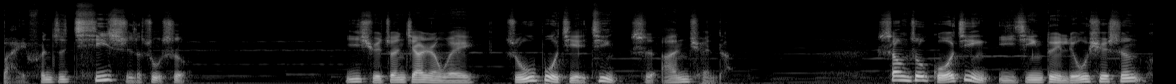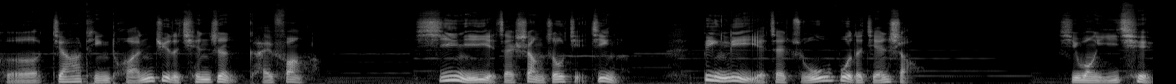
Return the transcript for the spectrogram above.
百分之七十的注射。医学专家认为，逐步解禁是安全的。上周国境已经对留学生和家庭团聚的签证开放了，悉尼也在上周解禁了，病例也在逐步的减少。希望一切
